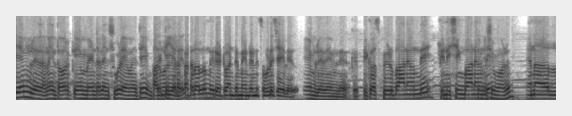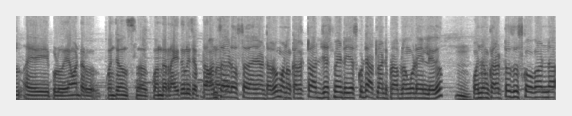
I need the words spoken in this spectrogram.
ఏం లేదన్న ఇంతవరకు ఏం మెయింటెనెన్స్ కూడా ఏమైతే పదమూడు వేల. కట్టలలో మీరు ఎటువంటి మెయింటెనెన్స్ కూడా చేయలేదు. ఏం లేదు ఏం లేదు. పికప్ స్పీడ్ బాగానే ఉంది ఫినిషింగ్ బాగానే ఉంది. ఏమైనా ఇప్పుడు ఏమంటారు కొంచెం కొందరు రైతులు చెప్తా వన్ సైడ్ వస్తుంది అని అంటారు మనం కరెక్ట్ అడ్జస్ట్మెంట్ చేసుకుంటే అట్లాంటి ప్రాబ్లం కూడా ఏం లేదు. ఉమ్, కొంచెం కరెక్ట్ చూసుకోకుండా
